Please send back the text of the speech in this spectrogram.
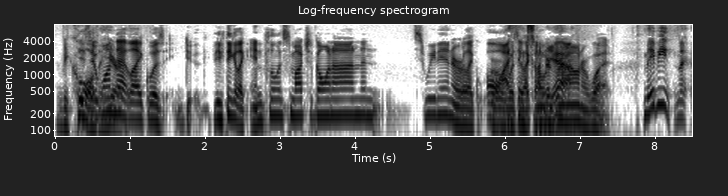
it'd be cool. Is it one that like was? Do, do you think it like influenced much going on in Sweden, or like, Oh, or I was it think like so, underground, or what? maybe? Like,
